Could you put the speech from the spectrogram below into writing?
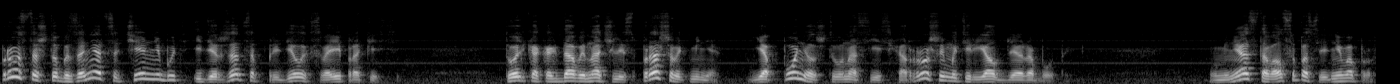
просто чтобы заняться чем-нибудь и держаться в пределах своей профессии. Только когда вы начали спрашивать меня, я понял, что у нас есть хороший материал для работы. У меня оставался последний вопрос.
